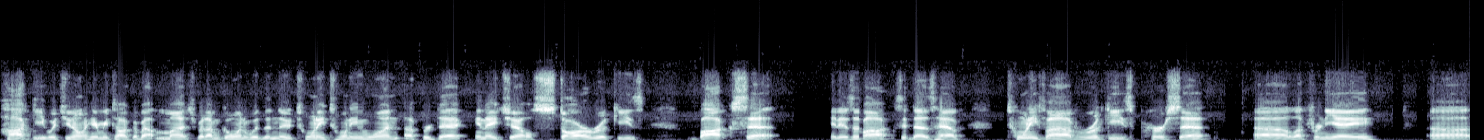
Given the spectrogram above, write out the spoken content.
hockey, which you don't hear me talk about much, but I'm going with the new 2021 Upper Deck NHL Star Rookies box set. It is a box. It does have 25 rookies per set. uh, Lafreniere, uh,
